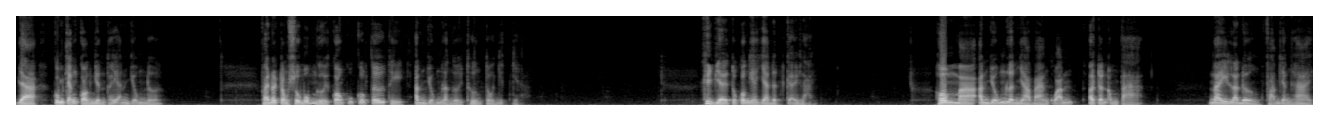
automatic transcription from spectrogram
Và cũng chẳng còn nhìn thấy anh Dũng nữa. Phải nói trong số bốn người con của cô Tư thì anh Dũng là người thương tôi nhất nhà. Khi về tôi có nghe gia đình kể lại. Hôm mà anh Dũng lên nhà bạn của ảnh ở trên ông Tạ, nay là đường Phạm Văn Hai,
